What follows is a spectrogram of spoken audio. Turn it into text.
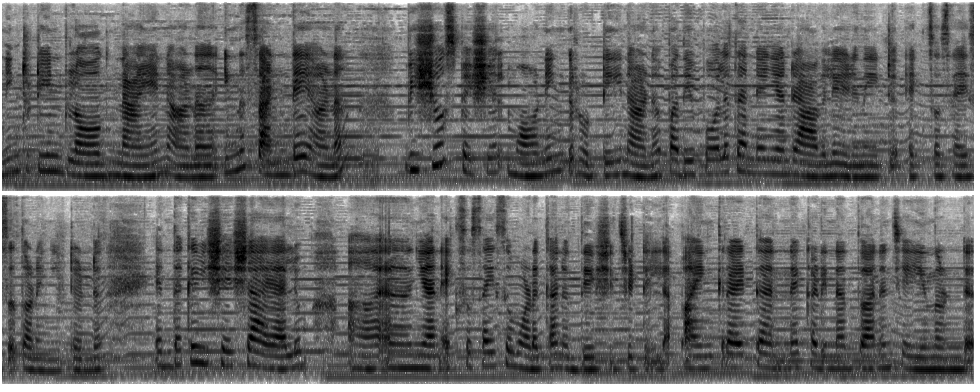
മോർണിംഗ് റുട്ടീൻ വ്ലോഗ് നയൻ ആണ്. ഇന്ന് സൺഡേ ആണ്. വിഷു സ്പെഷ്യൽ മോർണിംഗ് റുട്ടീനാണ് പതിവ് പോലെ തന്നെ ഞാൻ രാവിലെ എഴുന്നേറ്റ് എക്സസൈസ് തുടങ്ങിയിട്ടുണ്ട്. എന്തൊക്കെ വിശേഷമായാലും ഞാൻ എക്സസൈസ് മുടക്കാൻ ഉദ്ദേശിച്ചിട്ടില്ല. ഭയങ്കരമായിട്ട് തന്നെ കഠിനാധ്വാനം ചെയ്യുന്നുണ്ട്.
